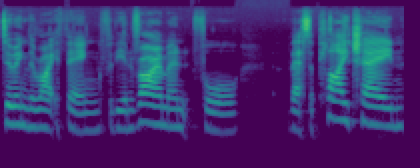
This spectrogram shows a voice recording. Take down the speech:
doing the right thing for the environment, for their supply chain,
